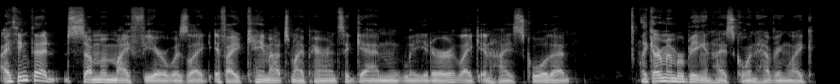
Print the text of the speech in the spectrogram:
I think that some of my fear was like if I came out to my parents again later, like in high school, that like I remember being in high school and having like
